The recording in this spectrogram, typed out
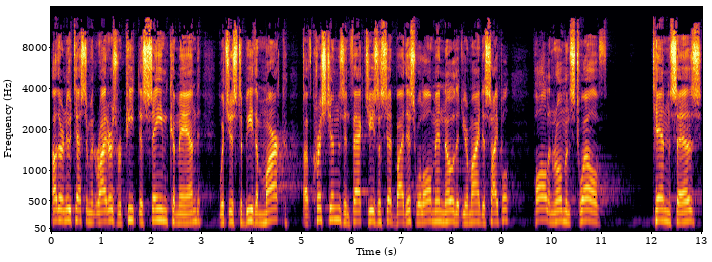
Other New Testament writers repeat this same command, which is to be the mark of Christians. In fact, Jesus said, by this will all men know that you're my disciple. Paul in Romans 12, 10 says,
